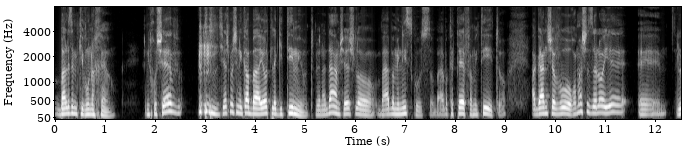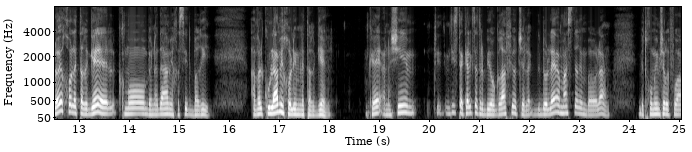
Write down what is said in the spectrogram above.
בא לזה מכיוון אחר. אני חושב שיש מה שנקרא בעיות לגיטימיות. בן אדם שיש לו בעיה במיניסקוס, או בעיה בכתף אמיתית, או אגן שבור, או מה שזה לא יהיה, אה, לא יכול לתרגל כמו בן אדם יחסית בריא, אבל כולם יכולים לתרגל, אוקיי? אנשים, אם תסתכל קצת על ביוגרפיות של גדולי המאסטרים בעולם, בתחומים של רפואה,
